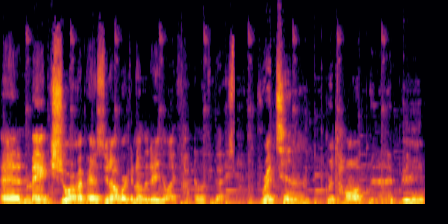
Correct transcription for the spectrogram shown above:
and make sure my parents do not work another day in your life. I love you guys. Britain, Britain, Britain,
